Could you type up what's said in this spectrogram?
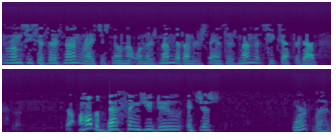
In Romans, he says, There's none righteous, no, not one. There's none that understands. There's none that seeks after God all the best things you do, it's just worthless.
